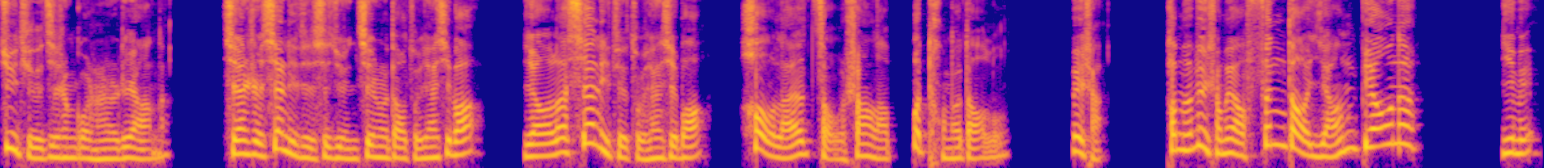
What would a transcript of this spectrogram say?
具体的寄生过程是这样的：先是线粒体细菌进入到祖先细胞，有了线粒体祖先细胞，后来走上了不同的道路。为啥？他们为什么要分道扬镳呢？因为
